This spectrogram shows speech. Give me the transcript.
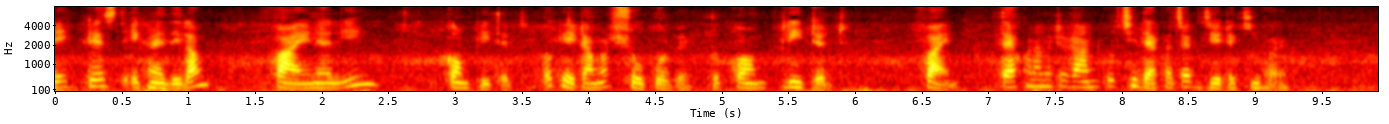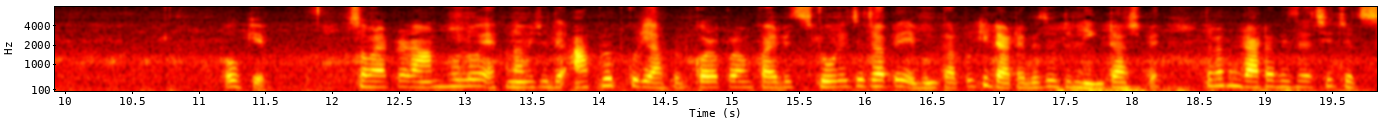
মেক টেস্ট এখানে দিলাম। ফাইনালি কমপ্লিটেড ওকে এটা আমার শো করবে। তো কমপ্লিটেড ফাইন তো এখন আমি এটা রান করছি, দেখা যাক যে এটা কী হয়। ওকে সো আমার একটা রান হলো। এখন আমি যদি আপলোড করি আপলোড করার পর আমার ফাইভের স্টোরেজে যাবে এবং তারপর কি ডাটাবেজে ওদের লিঙ্কটা আসবে। তো আমি এখন ডাটাবেজে আছি জাস্ট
